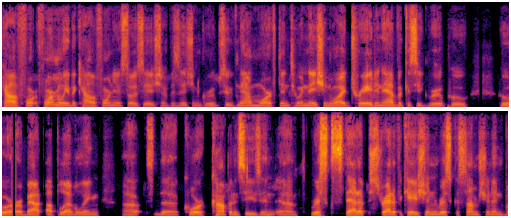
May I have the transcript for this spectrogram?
California, formerly the California Association of Physician Groups, who've now morphed into a nationwide trade and advocacy group who, who are about upleveling uh, the core competencies in uh, risk stratification, risk assumption, and,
